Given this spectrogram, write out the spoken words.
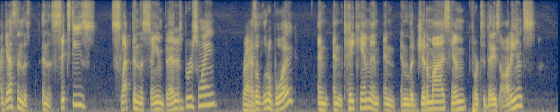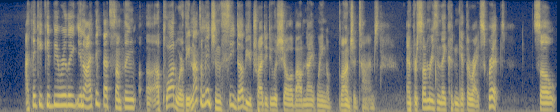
I guess in the in the '60s slept in the same bed as Bruce Wayne right. as a little boy, and and take him and and and legitimize him for today's audience. I think it could be really, you know, I think that's something uh, applaud worthy. Not to mention, CW tried to do a show about Nightwing a bunch of times, and for some reason they couldn't get the right script. So,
